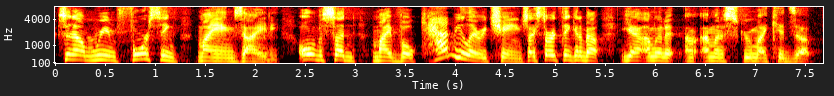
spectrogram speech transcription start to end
So now I'm reinforcing my anxiety. All of a sudden, my vocabulary changed. I started thinking about, yeah, I'm gonna, I'm gonna screw my kids up.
